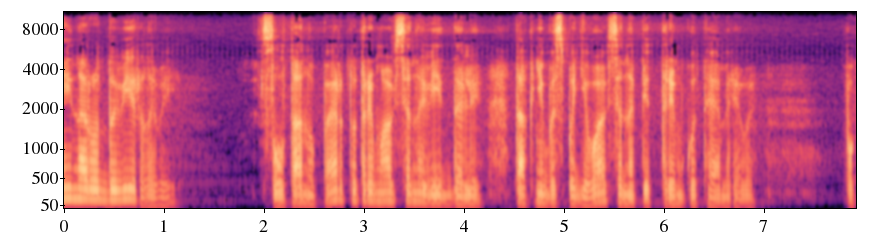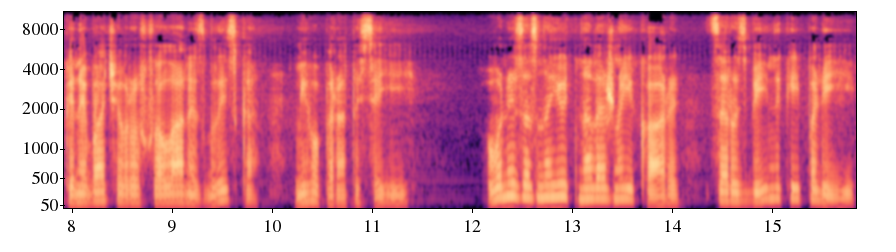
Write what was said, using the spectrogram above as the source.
Мій народ довірливий. Султан уперто тримався на віддалі, так ніби сподівався на підтримку темряви. Поки не бачив Роксолани зблизька, міг опиратися їй. Вони зазнають належної кари, це розбійники й палії.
